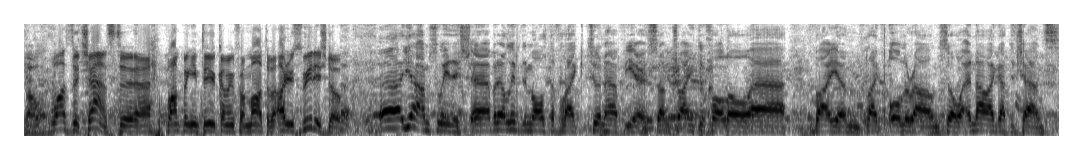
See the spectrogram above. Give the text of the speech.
Oh, what's the chance to uh, bumping into you coming from Malta? Are you Swedish though? Uh, yeah, I'm Swedish, uh, but I lived in Malta for like two and a half years, so I'm trying to follow uh, Bajen like all around. So and now I got the chance.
